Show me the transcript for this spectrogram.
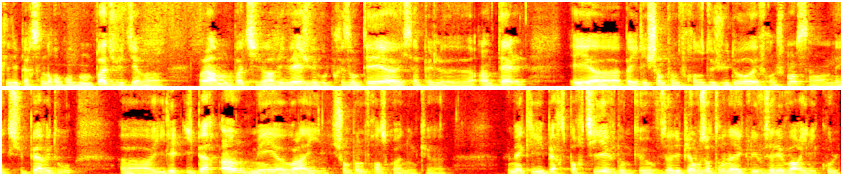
que les personnes rencontrent mon pote, je vais dire, voilà, mon pote, il va arriver, je vais vous le présenter, il s'appelle Intel et bah, il est champion de France de judo et franchement, c'est un mec super et tout. Euh, il est hyper humble, mais euh, voilà, il est champion de France, quoi. Donc, euh, le mec est hyper sportif, donc vous allez bien vous entendre avec lui, vous allez voir, il est cool.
